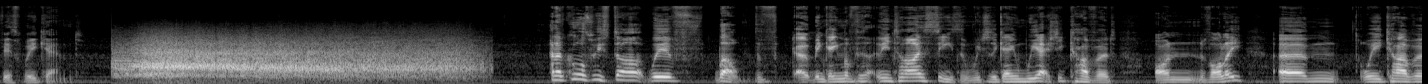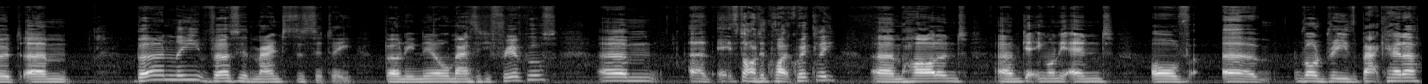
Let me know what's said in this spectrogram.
this weekend. And of course, we start with, well, the opening game of the entire season, which is a game we actually covered on volley. Um, we covered um, Burnley versus Manchester City. Burnley nil, Man City three, of course. Um, uh, it started quite quickly. Um, Haaland um, getting on the end of um, Rodri's back header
